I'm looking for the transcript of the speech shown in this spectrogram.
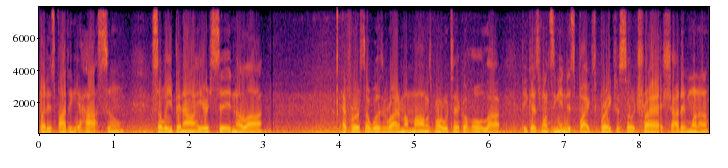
But it's about to get hot soon. So we've been out here sitting a lot at first I wasn't riding my mom's MotoTec a whole lot because once again this bike's brakes were so trash I didn't want to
